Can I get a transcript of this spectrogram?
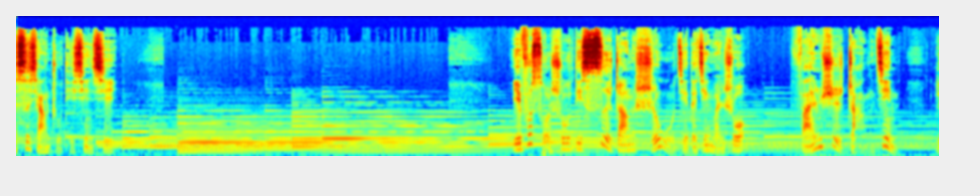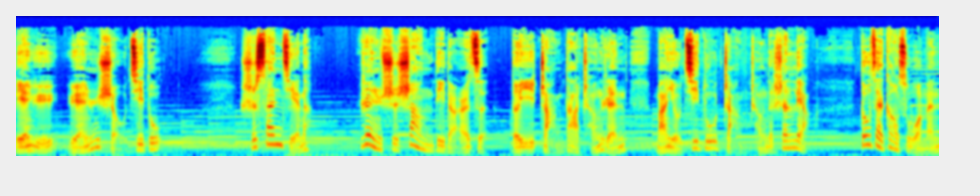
思想主题信息。以弗所书第四章十五节的经文说：“凡事长进，连于元首基督。”十三节呢，认识上帝的儿子得以长大成人，满有基督长成的身量，都在告诉我们，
